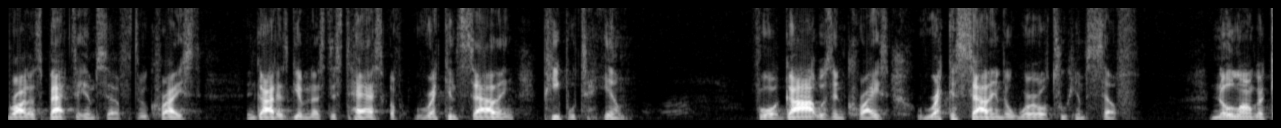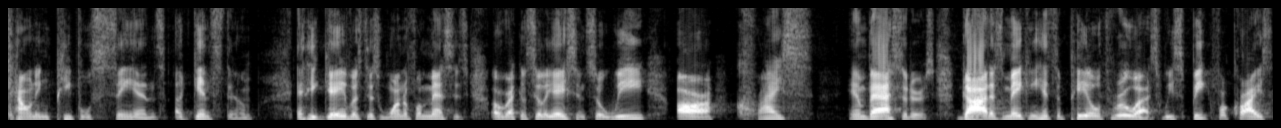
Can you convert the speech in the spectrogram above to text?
brought us back to himself through Christ. And God has given us this task of reconciling people to him. For God was in Christ reconciling the world to himself, no longer counting people's sins against them. And he gave us this wonderful message of reconciliation. So we are Christ's ambassadors. God is making his appeal through us. We speak for Christ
